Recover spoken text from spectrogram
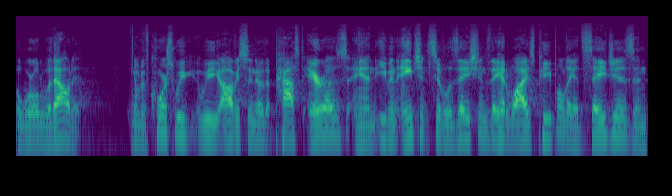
a world without it. And of course, we, we obviously know that past eras and even ancient civilizations, they had wise people, they had sages and,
